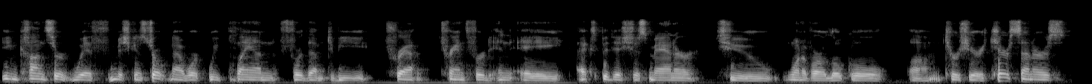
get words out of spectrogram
in concert with Michigan Stroke Network, we plan for them to be tra- transferred in a expeditious manner to one of our local um, tertiary care centers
